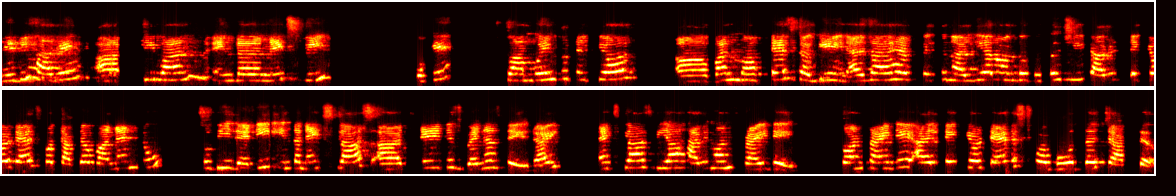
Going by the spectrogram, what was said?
may be having uh, T1 in the next week. Okay, so I'm going to take your uh, one mock test again. As I have taken earlier on the Google Sheet, I will take your test for chapter 1 and 2. So be ready in the next class. Uh, today it is Wednesday, right? Next class we are having on Friday. So on Friday, I'll take your test for both the chapter.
